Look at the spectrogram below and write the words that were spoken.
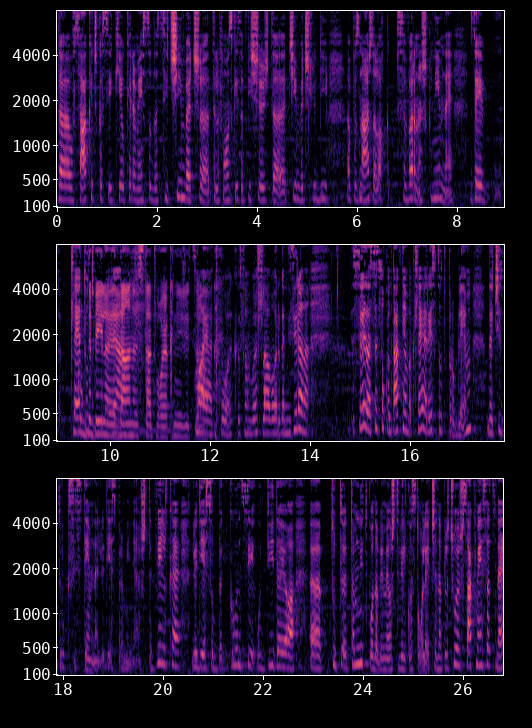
da vsakič, ko si kje v kjerem mestu, da si čim več eh, telefonskih zapišeš, da čim več ljudi eh, poznaš, da lahko se vrneš k njim. Ne. Zdaj. Debela je ja. danes ta tvoja knjižica. Moja, tako, ker sem v slabo organizirana. Seveda, vse so kontaktni, ampak tle je res tudi problem, da je čist drug sistem. Ne? Ljudje spreminjajo številke, ljudje so begunci, odidejo. Uh, tudi tam ni tako, da bi imel številko stole. Če ne plačuješ vsak mesec, ne,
